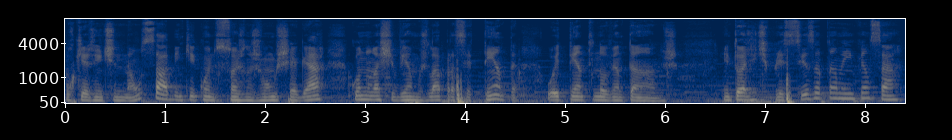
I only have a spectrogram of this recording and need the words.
Porque a gente não sabe em que condições nós vamos chegar quando nós estivermos lá para 70, 80 e 90 anos. Então a gente precisa também pensar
